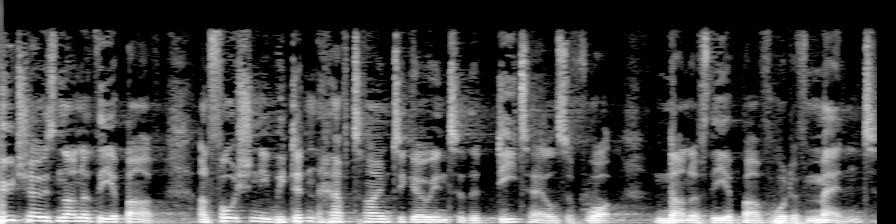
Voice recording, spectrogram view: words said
who chose none of the above? Unfortunately, we didn't have time to go into the details of what none of the above would have meant.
